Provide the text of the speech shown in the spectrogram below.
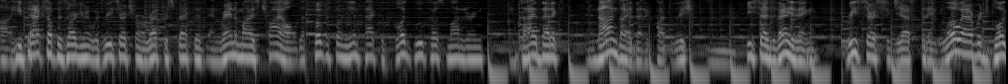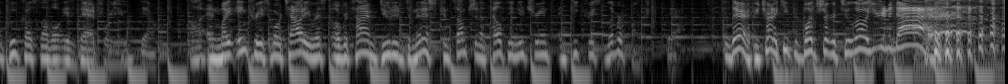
Uh, he backs up his argument with research from a retrospective and randomized trial that focused on the impact of blood glucose monitoring in diabetic and non diabetic populations. He says, if anything, research suggests that a low average blood glucose level is bad for you Yeah. uh, and might increase mortality risk over time due to diminished consumption of healthy nutrients and decreased liver function. Yeah. So there, if you try to keep your blood sugar too low, you're gonna die.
